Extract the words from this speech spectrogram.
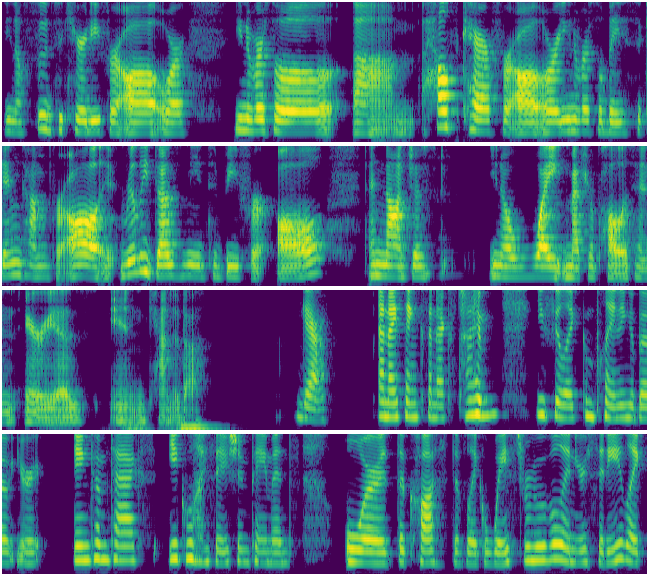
you know food security for all or universal um, health care for all or a universal basic income for all, it really does need to be for all and not just, you know, white metropolitan areas in Canada. yeah. And I think the next time you feel like complaining about your income tax, equalization payments, or the cost of like waste removal in your city, like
